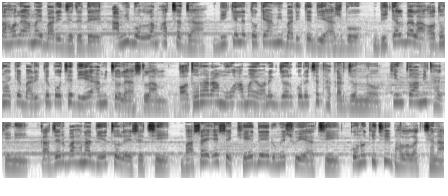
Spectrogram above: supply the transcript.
তাহলে আমায় বাড়ি যেতে দে। আমি বললাম আচ্ছা যা, বিকেলে তোকে আমি বাড়িতে দিয়ে আসব। বিকালবেলা অধরাকে বাড়িতে পৌঁছে দিয়ে আমি চলে আসলাম। অধরা রামু আমায় অনেক জোর করেছে থাকার জন্য, কিন্তু আমি থাকিনি। কাজের বাহানা দিয়ে চলে এসেছি। বাসায় এসে খেয়ে দিয়ে রুমে শুয়ে আছি। কোনো কিছুই ভালো লাগছে না।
